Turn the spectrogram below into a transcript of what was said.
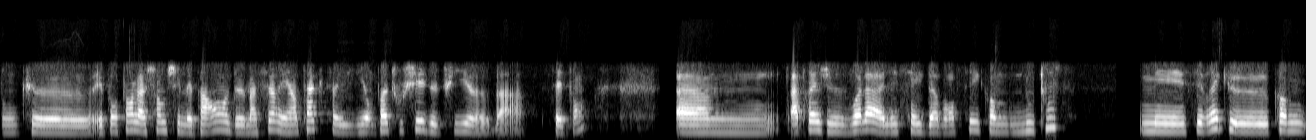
Donc, euh, et pourtant, la chambre chez mes parents de ma sœur est intacte. Ils n'y ont pas touché depuis euh, bah, 7 ans. Euh, après, je, voilà, elle essaye d'avancer comme nous tous. Mais c'est vrai que, comme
